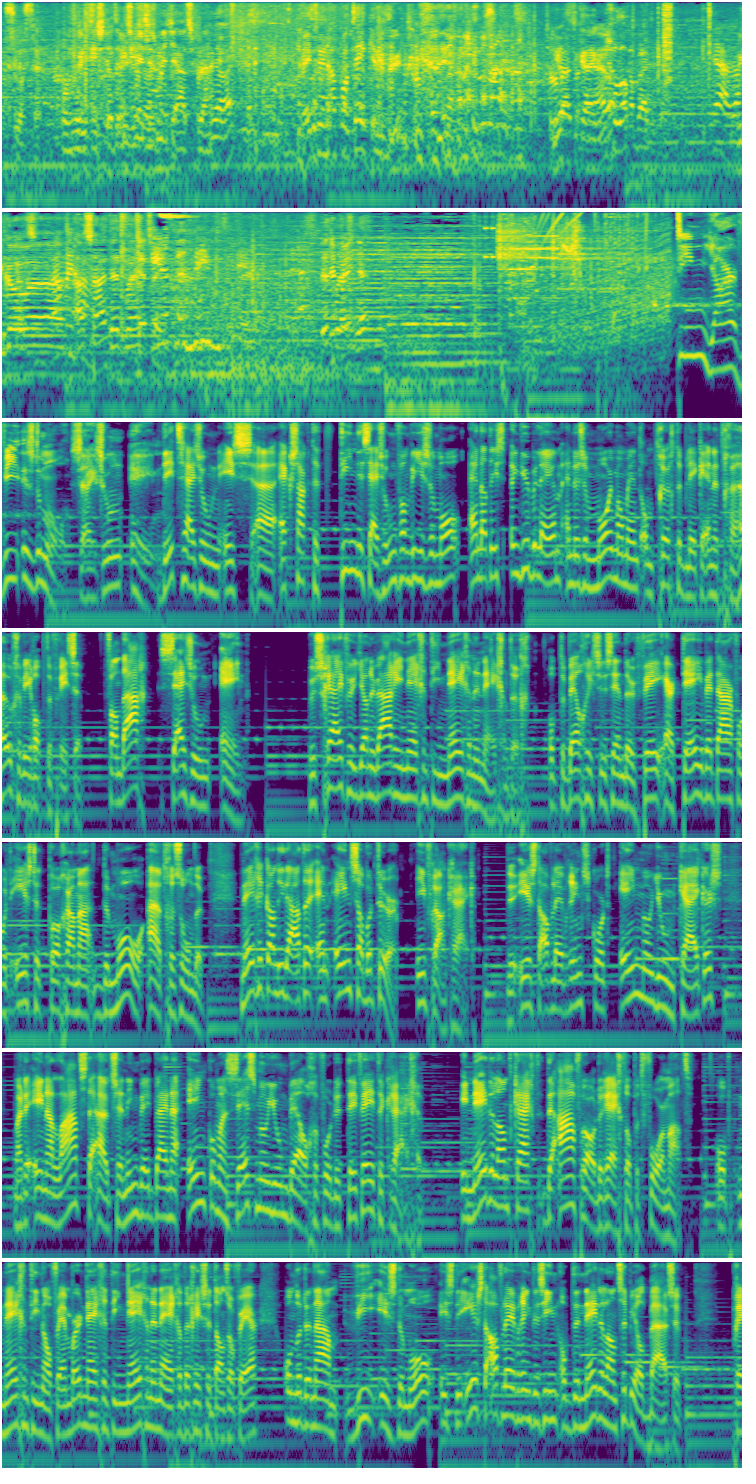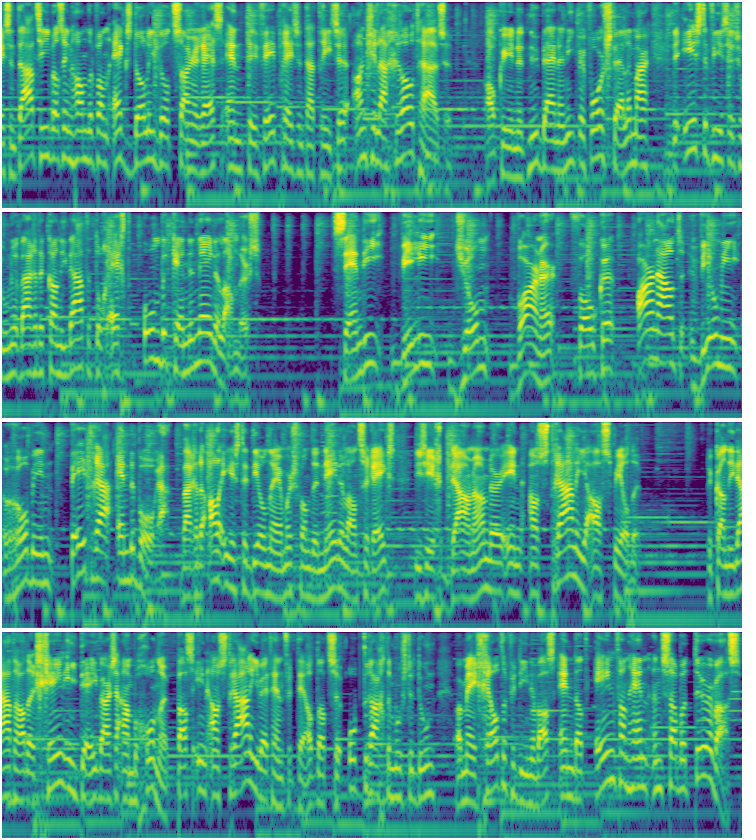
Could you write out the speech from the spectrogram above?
Is lastig. Ongeveer dat er iets mis is met je uitspraak. Ja. Weet u een apotheek in de buurt? Zullen we buiten kijken? Ja, volop. We go uh, outside, that way. That way. That way, yeah. 10 jaar Wie is de Mol, seizoen 1. Dit seizoen is uh, exact het tiende seizoen van Wie is de Mol. En dat is een jubileum en dus een mooi moment om terug te blikken en het geheugen weer op te frissen. Vandaag seizoen 1. We schrijven januari 1999. Op de Belgische zender VRT werd daar voor het eerst het programma De Mol uitgezonden. Negen kandidaten en één saboteur in Frankrijk. De eerste aflevering scoort 1 miljoen kijkers, maar de een na laatste uitzending weet bijna 1,6 miljoen Belgen voor de tv te krijgen. In Nederland krijgt de AVRO de recht op het format. Op 19 november 1999 is het dan zover. Onder de naam Wie is de Mol is de eerste aflevering te zien op de Nederlandse beeldbuizen. Presentatie was in handen van ex-Dolly Dot zangeres en tv-presentatrice Angela Groothuizen. Al kun je het nu bijna niet meer voorstellen, maar de eerste vier seizoenen waren de kandidaten toch echt onbekende Nederlanders. Sandy, Willy, John, Warner, Foke, Arnoud, Wilmy, Robin, Petra en Deborah waren de allereerste deelnemers van de Nederlandse reeks die zich Down Under in Australië afspeelde. De kandidaten hadden geen idee waar ze aan begonnen. Pas in Australië werd hen verteld dat ze opdrachten moesten doen waarmee geld te verdienen was en dat één van hen een saboteur was.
